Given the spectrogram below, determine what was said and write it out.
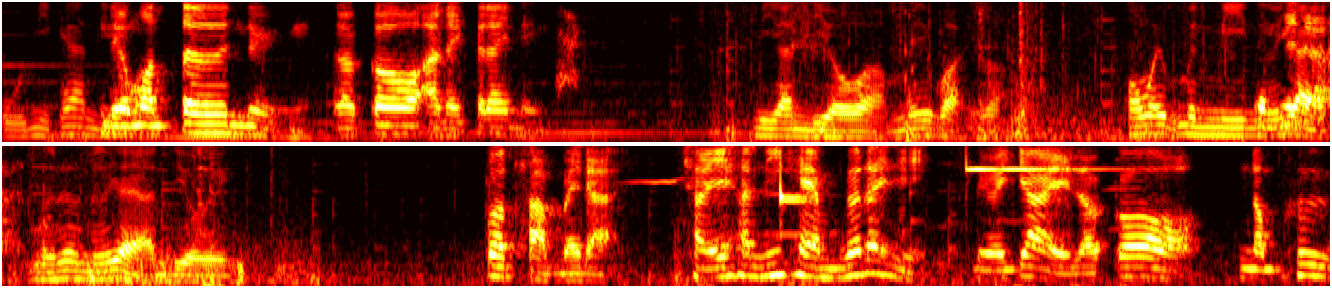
อุ้ยมีแค่อันเดีเนื้ยอวมอนอะเตอร์หนึ่งแล้วก็อะไรก็ได้หนึ่ง มีอันเดียวอะไม่ไหวว่ะเพราะว่ามันมีเนื้อใหญ่ไม่ได้เนื้อเนื้อใหญ่อันเดียวเองก็ทำไม่ได้ ใช้ฮันนี่แฮมก็ได้นี่ เนื้อใหญ่แล้วก็น้ำผึ้ง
